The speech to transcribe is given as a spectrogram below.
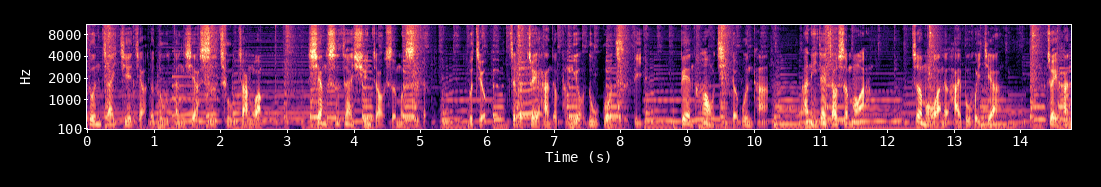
蹲在街角的路灯下四处张望，像是在寻找什么似的。不久，这个醉汉的朋友路过此地，便好奇地问他：“啊，你在找什么啊？这么晚了还不回家？”醉汉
